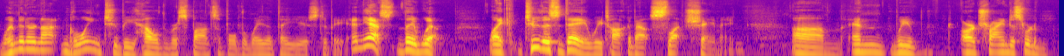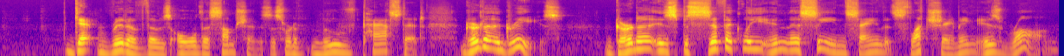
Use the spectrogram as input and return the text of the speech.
women are not going to be held responsible the way that they used to be. And yes, they will. Like to this day, we talk about slut shaming, um, and we are trying to sort of get rid of those old assumptions to sort of move past it. Goethe agrees. Goethe is specifically in this scene saying that slut shaming is wrong.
